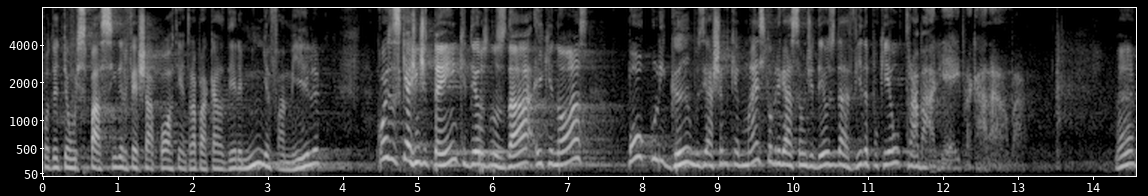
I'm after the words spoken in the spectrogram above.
poder ter um espacinho dele fechar a porta e entrar para a casa dele, minha família. Coisas que a gente tem, que Deus nos dá e que nós pouco ligamos e achamos que é mais que obrigação de Deus e da vida, porque eu trabalhei para caramba. Né?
